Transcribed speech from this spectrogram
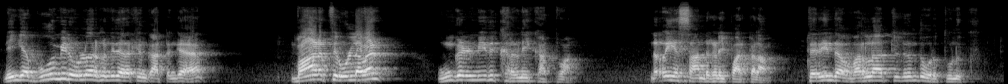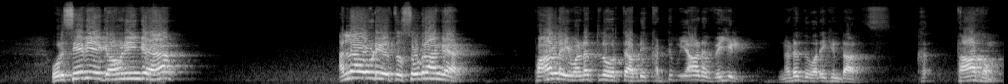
நீங்க பூமியில் உள்ளவர்கள் மீது இறக்கம் காட்டுங்க. வானத்தில் உள்ளவன் உங்கள் மீது கருணை காட்டுவான். நிறைய சான்றுகளை பார்க்கலாம். தெரிந்த வரலாற்றிலிருந்து ஒரு துணுக்கு. ஒரு செய்தியை கவனிங்க. அல்லாவுடைய ஒருத்தர் சொல்றாங்க பாலை வனத்தில் ஒருத்தர் அப்படியே கடுமையான வெயில் நடந்து வருகின்றார். க- தாகம்.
